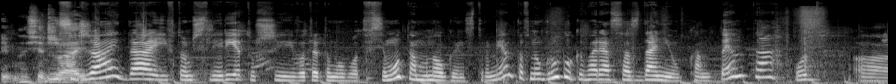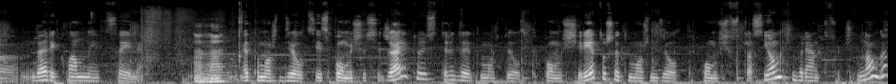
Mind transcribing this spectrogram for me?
Именно CGI. И CGI, да, и в том числе ретуши, и вот этому вот всему, там много инструментов, но, грубо говоря, созданию контента под а, да, рекламные цели. Uh-huh. Это можно делать и с помощью CGI, то есть 3D, это можно делать при помощи ретуши, это можно делать при помощи фотосъемки, вариантов очень много.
